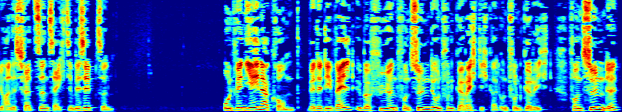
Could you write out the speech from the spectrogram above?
Johannes 14, 16 bis 17. Und wenn jener kommt, wird er die Welt überführen von Sünde und von Gerechtigkeit und von Gericht. Von Sünde,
